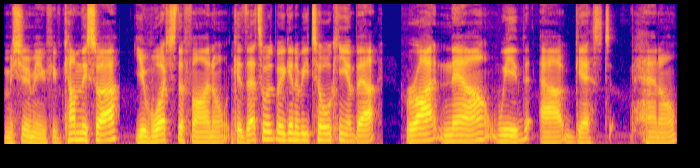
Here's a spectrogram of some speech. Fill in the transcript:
I'm assuming if you've come this far, you've watched the final because that's what we're going to be talking about right now with our guest panel.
